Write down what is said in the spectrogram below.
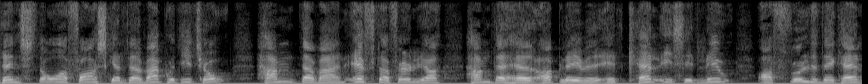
den store forskel, der var på de to. Ham, der var en efterfølger, ham, der havde oplevet et kald i sit liv og fulgte det kald,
